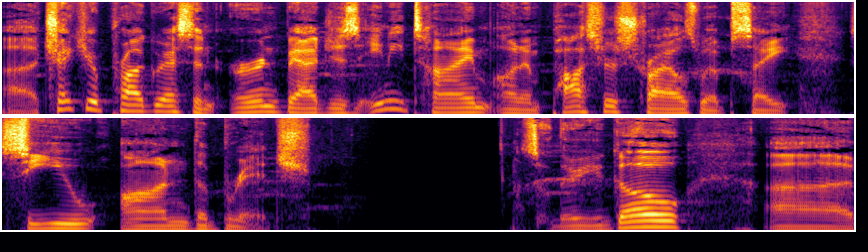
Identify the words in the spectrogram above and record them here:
Uh, check your progress and earn badges anytime on Imposters Trials website. See you on the bridge. So there you go. Uh,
